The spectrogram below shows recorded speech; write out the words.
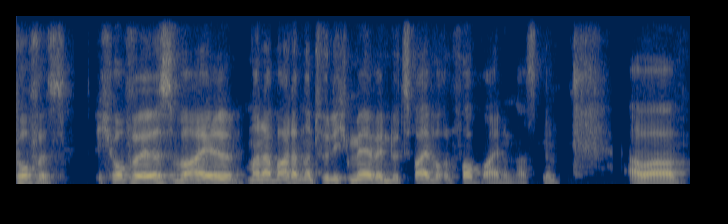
hoffe es. Ich hoffe es, weil man erwartet natürlich mehr, wenn du zwei Wochen Vorbereitung hast. Ne? Aber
